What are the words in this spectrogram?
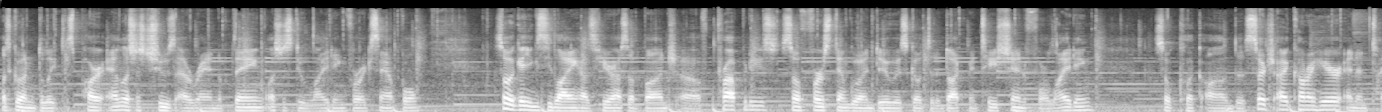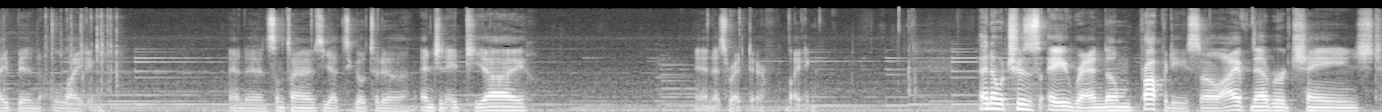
let's go ahead and delete this part, and let's just choose a random thing. Let's just do lighting, for example. So again, you can see lighting has here has a bunch of properties. So first thing I'm going to do is go to the documentation for lighting. So click on the search icon right here and then type in lighting. And then sometimes you have to go to the engine API and it's right there, lighting and I will choose a random property. So I've never changed.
